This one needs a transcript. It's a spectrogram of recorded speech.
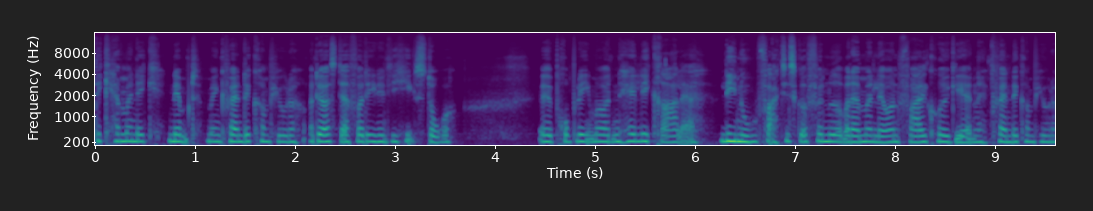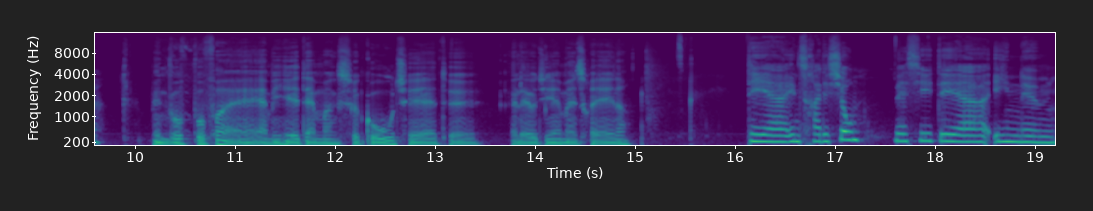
Det kan man ikke nemt med en kvantecomputer, og det er også derfor, det er en af de helt store øh, problemer, og den hellige gral er lige nu faktisk at finde ud af, hvordan man laver en fejlkorrigerende kvantecomputer. Men hvor, hvorfor er vi her i Danmark så gode til at, øh, at lave de her materialer? Det er en tradition, vil jeg sige. Det er en øh,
